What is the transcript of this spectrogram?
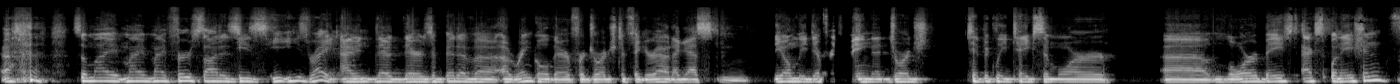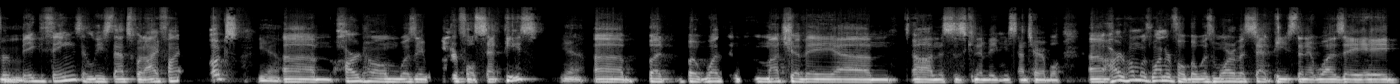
Uh, so my my my first thought is he's he, he's right. I mean, there there's a bit of a, a, wrinkle there for George to figure out. I guess mm. the only difference being that George typically takes a more uh, lore based explanation for mm. big things. At least that's what I find books. Yeah. Um, Hardhome was a wonderful set piece. Yeah. Uh, but but wasn't much of a. Um, oh, this is going to make me sound terrible. Uh, Hardhome was wonderful, but was more of a set piece than it was a, a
